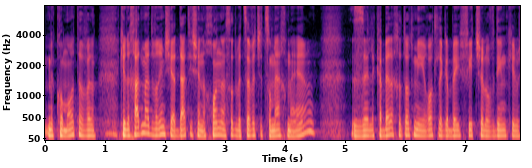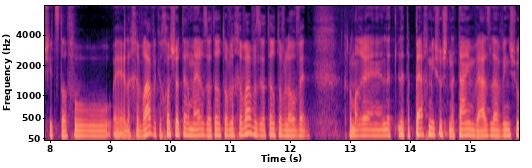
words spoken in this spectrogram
מקומות, אבל כאילו אחד מהדברים שידעתי שנכון לעשות בצוות שצומח מהר, זה לקבל החלטות מהירות לגבי fit של עובדים כאילו שהצטרפו אה, לחברה, וככל שיותר מהר זה יותר טוב לחברה וזה יותר טוב לעובד. כלומר, אה, לטפח מישהו שנתיים ואז להבין שהוא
